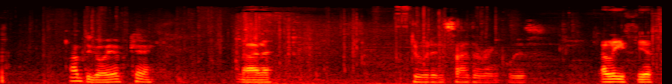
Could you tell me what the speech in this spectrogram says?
I have to go AFK. Nah, nah. Do it inside the ring, please. At least, yes.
